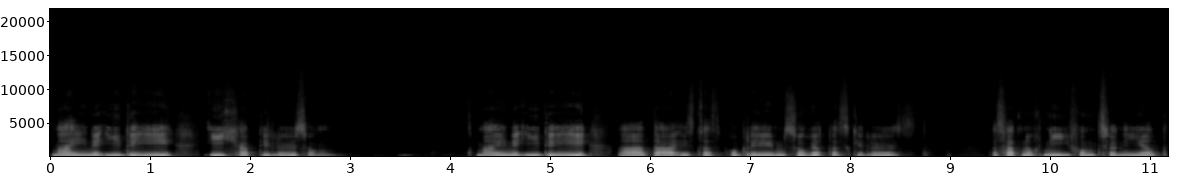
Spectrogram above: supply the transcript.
Meine Idee, ich habe die Lösung. Meine Idee, ah, da ist das Problem, so wird das gelöst. Das hat noch nie funktioniert,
